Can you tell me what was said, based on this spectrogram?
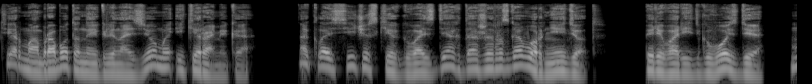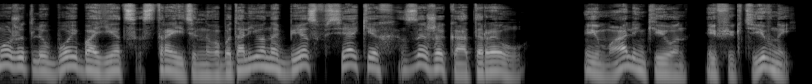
термообработанные глиноземы и керамика. О классических гвоздях даже разговор не идет. Переварить гвозди может любой боец строительного батальона без всяких ЗЖК ТРУ. И маленький он, эффективный.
